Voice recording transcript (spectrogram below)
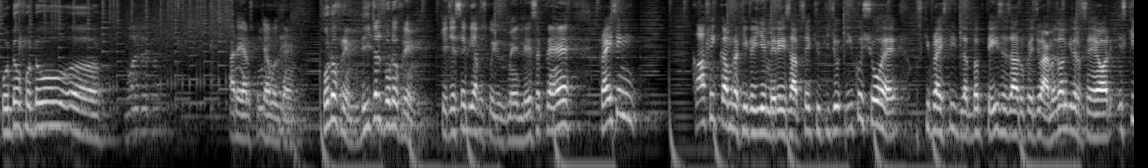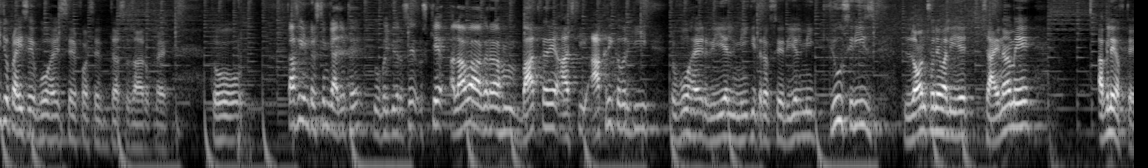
फ़ोटो फ़ोटो अरे यार उसको क्या बोलते हैं? Photo frame digital photo frame के जैसे भी आप इसको यूज़ में ले सकते हैं। प्राइसिंग काफ़ी कम रखी गई है मेरे हिसाब से, क्योंकि जो इको शो है, उसकी प्राइस थी लगभग तेईस हज़ार रुपये जो अमेजोन की तरफ़ से है, और इसकी जो प्राइस है, वो है सिर्फ़ और सिर्फ़ दस हज़ार रुपये तो काफ़ी इंटरेस्टिंग गैजेट है गूगल की तरफ़ से। उसके अलावा अगर हम बात करें आज की आखिरी खबर की तो वो है रियल मी की तरफ़ से। रियल मी क्यू सीरीज़ लॉन्च होने वाली है चाइना में अगले हफ़्ते।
